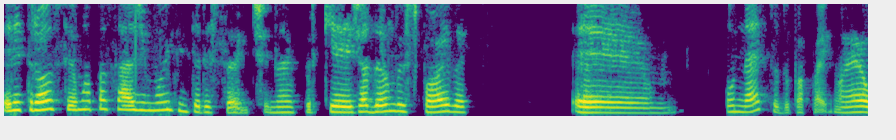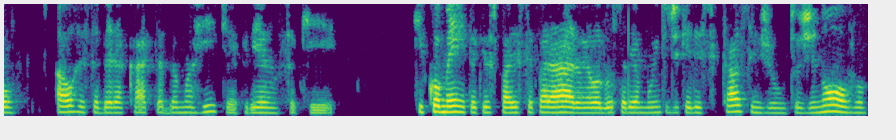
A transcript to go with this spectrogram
ele trouxe uma passagem muito interessante, né? Porque, já dando spoiler, é, o neto do Papai Noel, ao receber a carta da Marie, que é a criança que, que comenta que os pais se separaram e ela gostaria muito de que eles ficassem juntos de novo,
